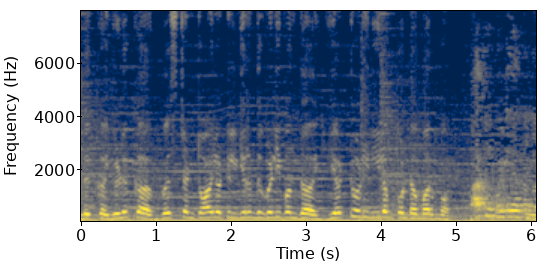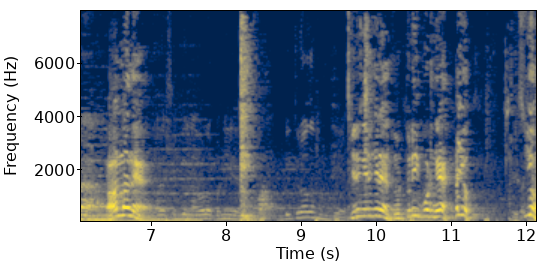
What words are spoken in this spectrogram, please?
இழுக்க இழுக்க வெஸ்டர்ன் டாய்லெட்டில் இருந்து வெளிவந்த எட்டு அடி நீளம் கொண்ட மர்மம். ஆமாங்க. இருங்க இருங்க துணி போடுங்க. ஐயோ ஐயோ.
